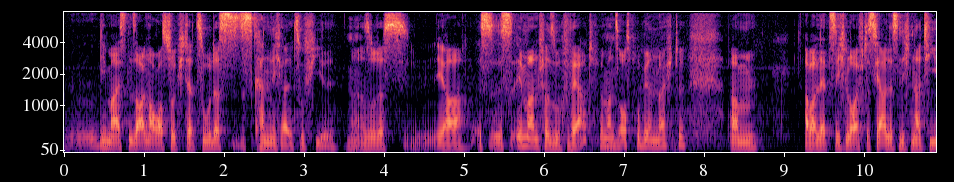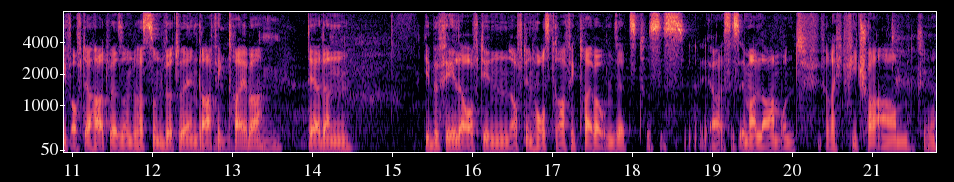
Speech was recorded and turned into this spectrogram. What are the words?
Die meisten sagen auch ausdrücklich dazu, dass das kann nicht allzu viel. Also das, ja, es ist immer ein Versuch wert, wenn man es ausprobieren möchte. Ähm, aber letztlich läuft das ja alles nicht nativ auf der Hardware, sondern du hast so einen virtuellen Grafiktreiber, der dann die Befehle auf den, auf den Host-Grafiktreiber umsetzt. Das ist, ja, es ist immer lahm und recht featurearm. So.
